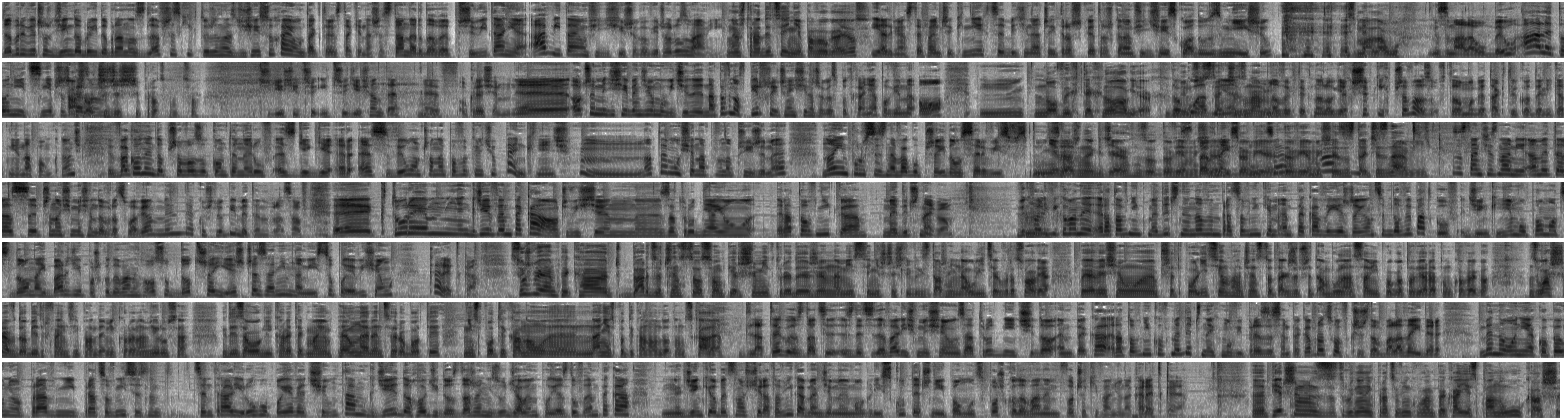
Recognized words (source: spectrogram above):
Dobry wieczór, dzień dobry i dobranoc dla wszystkich, którzy nas dzisiaj słuchają. Tak, to jest takie nasze standardowe przywitanie, a witają się dzisiejszego wieczoru z wami. No już tradycyjnie, Paweł Gajos I Adrian Stefańczyk nie chce być inaczej, troszkę, troszkę nam się dzisiaj składu zmniejszył, zmalał zmalał był, ale to nic, nie aż przeszkadza. o 30%, co? 33 i 30 e, w okresie. E, o czym my dzisiaj będziemy mówić? E, Na pewno w pierwszej części naszego spotkania powiemy o mm, Nowych technologiach, Dokładnie. zostańcie z nami. Nowych technologiach szybkich przewozów. To mogę tak tylko delikatnie napomknąć. Wagony do przewozu kontenerów SGG-RS wyłączone po wykryciu pęknięć. Hmm, no temu się na pewno przyjrzymy. No impulsy z nawagu przejdą serwis w spółce. Nieważne gdzie, dowiemy W pewnej się, dowie, dowiemy No. się, zostańcie z nami. Zostańcie z nami, a my teraz przenosimy się do Wrocławia. My jakoś lubimy ten Wrocław. E, który, gdzie w MPK oczywiście zatrudniają ratownika medycznego. Wykwalifikowany ratownik medyczny nowym pracownikiem MPK wyjeżdżającym do wypadków. Dzięki niemu pomoc do najbardziej poszkodowanych osób dotrze jeszcze zanim na miejscu pojawi się karetka. Służby MPK bardzo często są pierwszymi, które dojeżdżają na miejsce nieszczęśliwych zdarzeń na ulicach Wrocławia. Pojawia się e, przed policją, a często także przed ambulansami pogotowia ratunkowego. Zwłaszcza w dobie trwającej pandemii koronawirusa, gdy załogi karetek mają pełne ręce roboty niespotykaną, e, na niespotykaną dotąd skalę. Dlatego zdacy- zdecydowaliśmy się zatrudnić do MPK ratowników medycznych, mówi prezes MPK Wrocław Krzysztof Balawejder. Będą oni jako pełnoprawni pracownicy cent- centrali ruchu pojawiać się tam, gdzie dochodzi do zdarzeń z udziałem pojazdów MPK. Dzięki obecności ratownika będziemy mogli skuteczniej pomóc poszkodowanym w oczekiwaniu na karetkę. E, Pierwszym z zatrudnionych pracowników MPK jest pan Łukasz, e,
